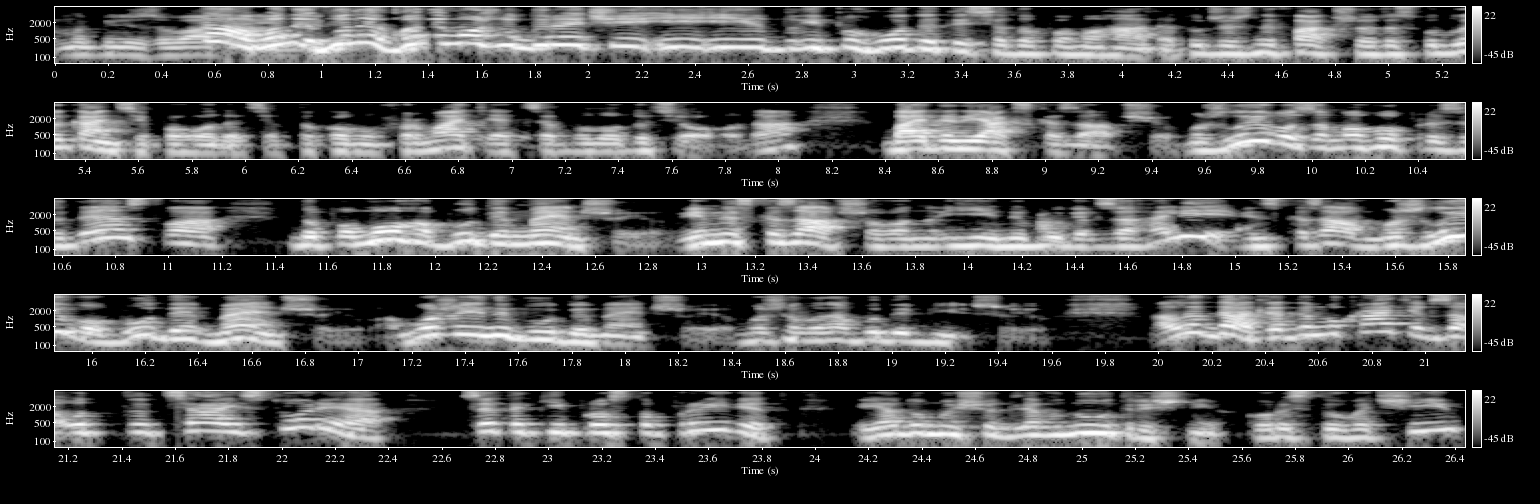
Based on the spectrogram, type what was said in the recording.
мобілізувати. Так, вони, вони, вони можуть, до речі, і, і, і погодитися допомагати. Тут же ж не факт, що республіканці погодяться в такому форматі, як це було до цього. Да? Байден як сказав, що можливо за мого президентства допомога буде меншою. Він не сказав, що воно її не буде взагалі. Він сказав, можливо, буде меншою, а може і не буде меншою, може вона буде більшою. Але да, для демократів за от ця історія. Це такий просто привід. Я думаю, що для внутрішніх користувачів,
